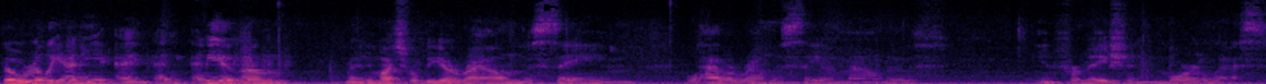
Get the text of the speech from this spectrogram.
Though really any, any, any of them pretty much will be around the same, will have around the same amount of information, more or less.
